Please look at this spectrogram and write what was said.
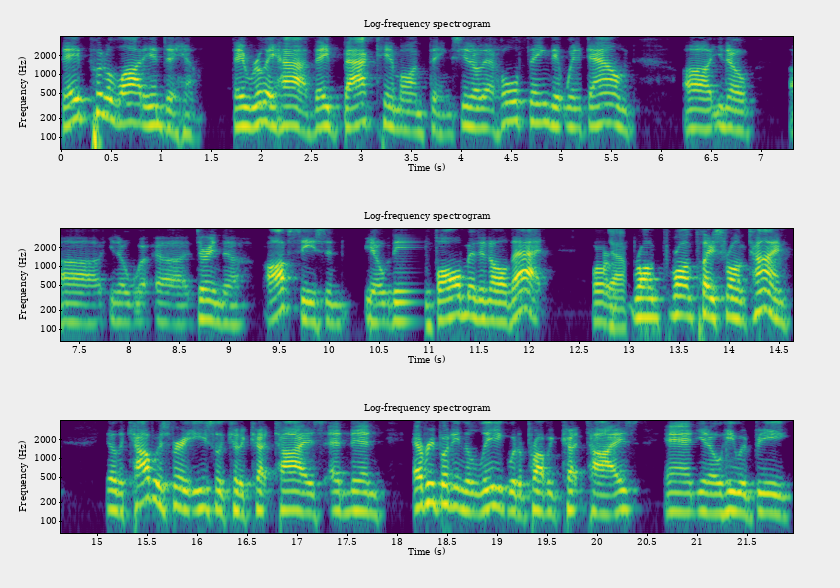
they've put a lot into him. They really have. They backed him on things. You know that whole thing that went down. Uh, you know, uh, you know, uh, during the off season. You know, the involvement and all that, or yeah. wrong, wrong place, wrong time. You know, the Cowboys very easily could have cut ties, and then everybody in the league would have probably cut ties and you know he would be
